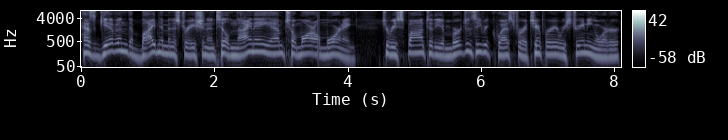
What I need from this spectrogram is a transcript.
has given the Biden administration until 9 a.m. tomorrow morning to respond to the emergency request for a temporary restraining order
